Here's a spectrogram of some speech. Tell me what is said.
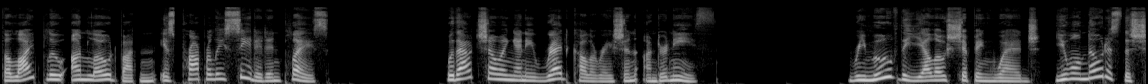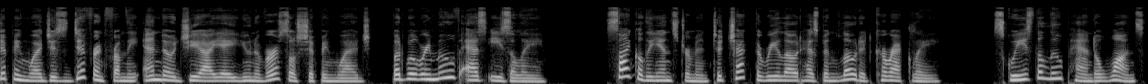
the light blue unload button is properly seated in place without showing any red coloration underneath. Remove the yellow shipping wedge. You will notice the shipping wedge is different from the Endo GIA Universal shipping wedge, but will remove as easily. Cycle the instrument to check the reload has been loaded correctly. Squeeze the loop handle once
